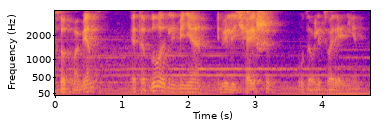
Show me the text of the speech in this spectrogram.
В тот момент это было для меня величайшим удовлетворением.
